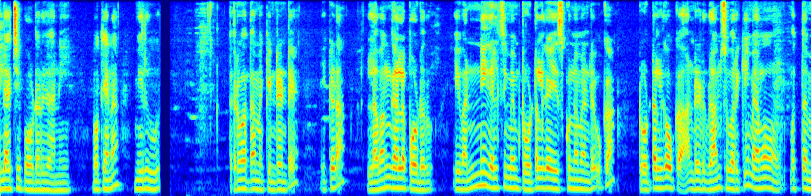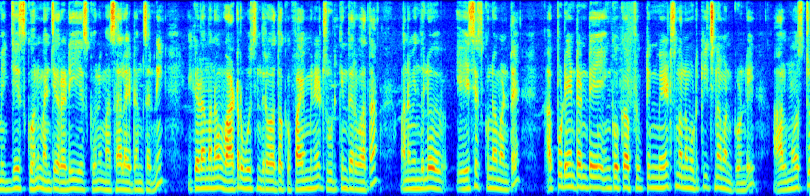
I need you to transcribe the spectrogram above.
ఇలాచీ పౌడర్ కానీ ఓకేనా? మీరు తర్వాత మీకు ఏంటంటే ఇక్కడ లవంగాల పౌడరు ఇవన్నీ కలిసి మేము టోటల్గా వేసుకున్నామంటే ఒక టోటల్గా ఒక హండ్రెడ్ గ్రామ్స్ వరకు మేము మొత్తం మిక్స్ చేసుకొని మంచిగా రెడీ చేసుకొని మసాలా ఐటమ్స్ అన్నీ ఇక్కడ మనం వాటర్ పోసిన తర్వాత ఒక ఫైవ్ మినిట్స్ ఉడికిన తర్వాత మనం ఇందులో వేసేసుకున్నామంటే అప్పుడు ఏంటంటే ఇంకొక ఫిఫ్టీన్ మినిట్స్ మనం ఉడికించినాం అనుకోండి ఆల్మోస్ట్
